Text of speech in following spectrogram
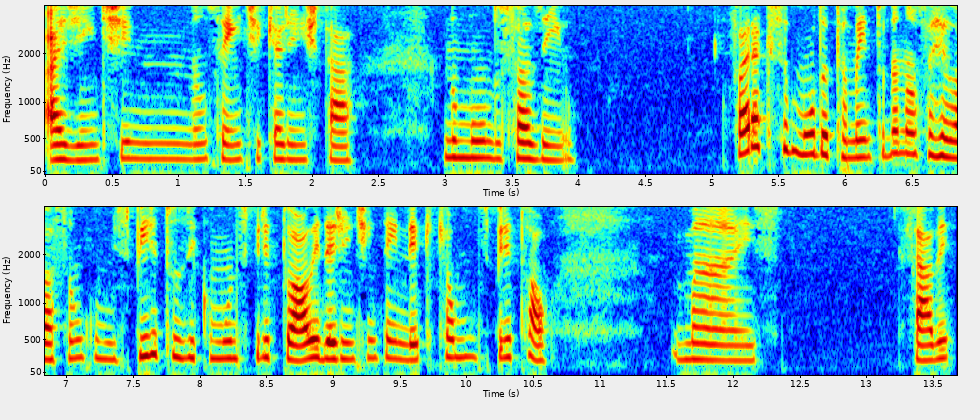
a gente não sente que a gente tá no mundo sozinho. Fora que isso muda também toda a nossa relação com espíritos e com o mundo espiritual e da gente entender o que é o mundo espiritual. Mas, sabe?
